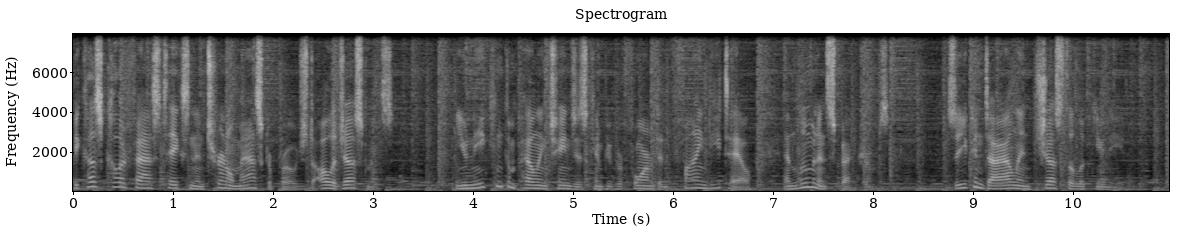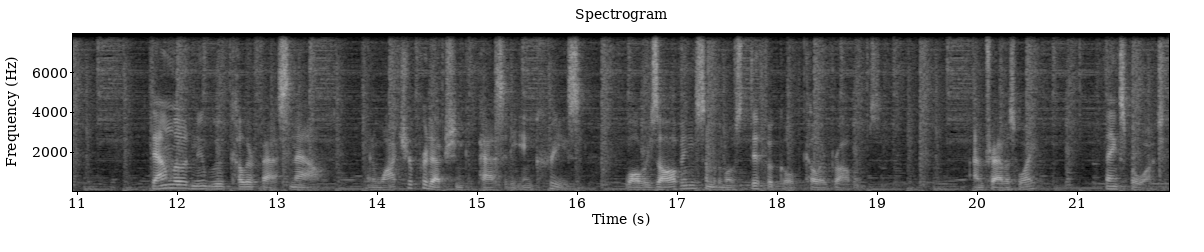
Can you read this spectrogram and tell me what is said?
Because ColorFast takes an internal mask approach to all adjustments, unique and compelling changes can be performed in fine detail and luminance spectrums, so you can dial in just the look you need. Download NewBlue ColorFast now and watch your production capacity increase while resolving some of the most difficult color problems. I'm Travis White. Thanks for watching.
